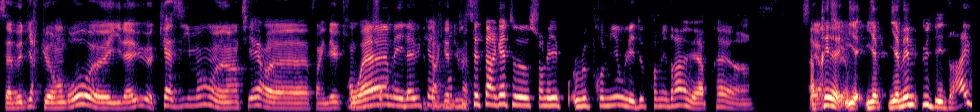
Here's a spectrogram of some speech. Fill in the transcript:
ça veut dire qu'en gros, euh, il a eu quasiment euh, un tiers. euh, Enfin, il a eu 30%. Ouais, mais il a eu quasiment match. ses targets sur les, le premier ou les deux premiers drives. Et après, après il y, a- y y même eu des drives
